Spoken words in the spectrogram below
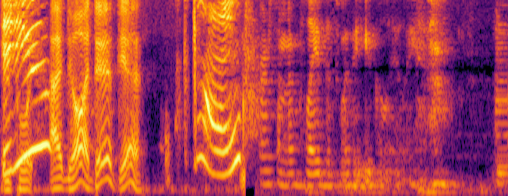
did Before- you? I oh I did yeah. Oh, First time I played this with a ukulele, so.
